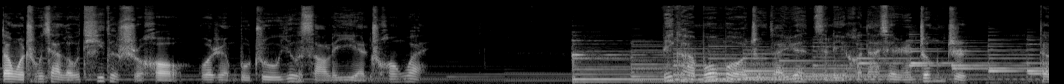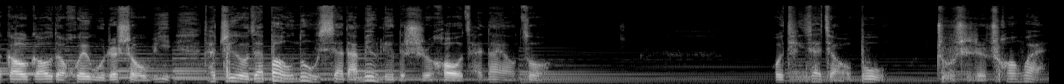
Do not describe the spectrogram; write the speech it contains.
当我冲下楼梯的时候，我忍不住又扫了一眼窗外。米卡嬷嬷正在院子里和那些人争执，她高高的挥舞着手臂，她只有在暴怒下达命令的时候才那样做。我停下脚步，注视着窗外，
